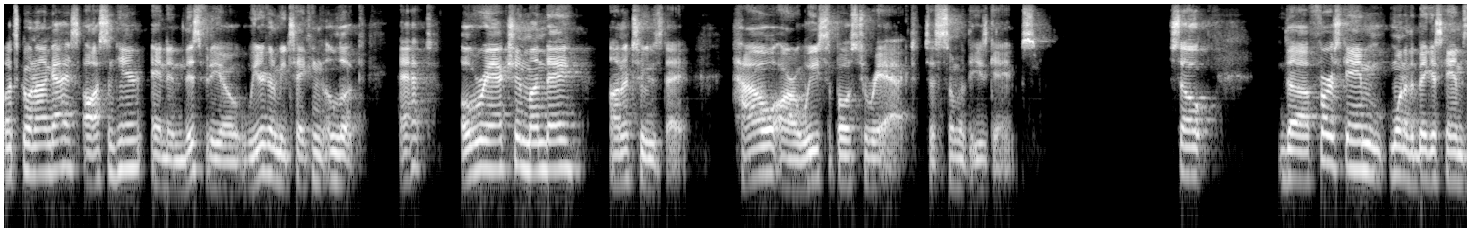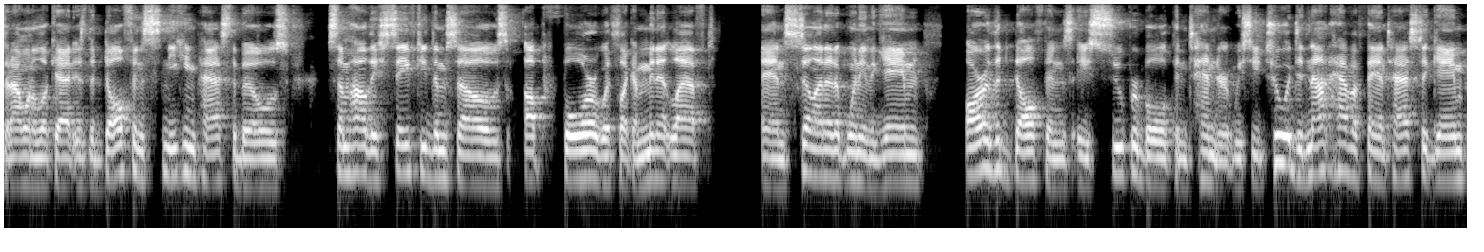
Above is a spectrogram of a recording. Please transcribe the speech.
What's going on, guys? Austin here, and in this video, we are going to be taking a look at Overreaction Monday on a Tuesday. How are we supposed to react to some of these games? So, the first game, one of the biggest games that I want to look at, is the Dolphins sneaking past the Bills. Somehow they safetied themselves up four with like a minute left and still ended up winning the game. Are the Dolphins a Super Bowl contender? We see Tua did not have a fantastic game,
